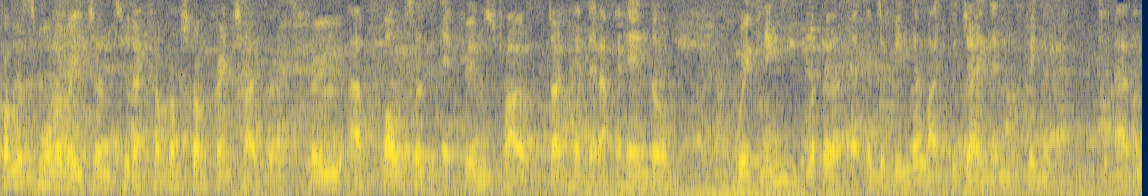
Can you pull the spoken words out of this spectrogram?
from the smaller regions who don't come from strong franchises, who are bolters at Ferns trials, don't have that upper hand of working with a, a defender like the Jane and Phoenix um,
